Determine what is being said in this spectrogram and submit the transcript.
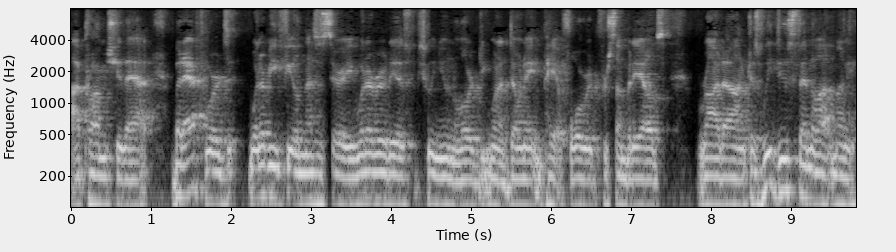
I promise you that. But afterwards, whatever you feel necessary, whatever it is between you and the Lord, you want to donate and pay it forward for somebody else right on because we do spend a lot of money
